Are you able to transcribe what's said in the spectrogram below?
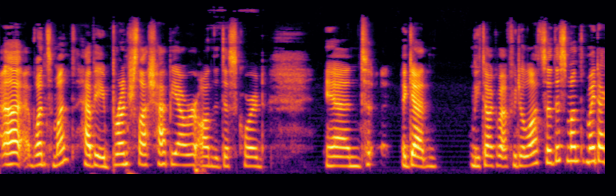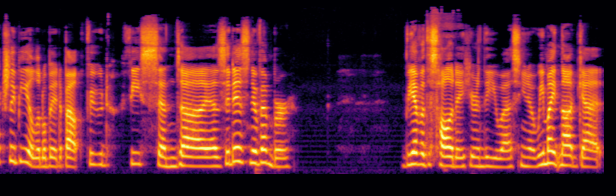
uh, once a month have a brunch slash happy hour on the Discord. And again, we talk about food a lot, so this month might actually be a little bit about food, feasts, and uh, as it is November, we have this holiday here in the US. You know, we might not get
